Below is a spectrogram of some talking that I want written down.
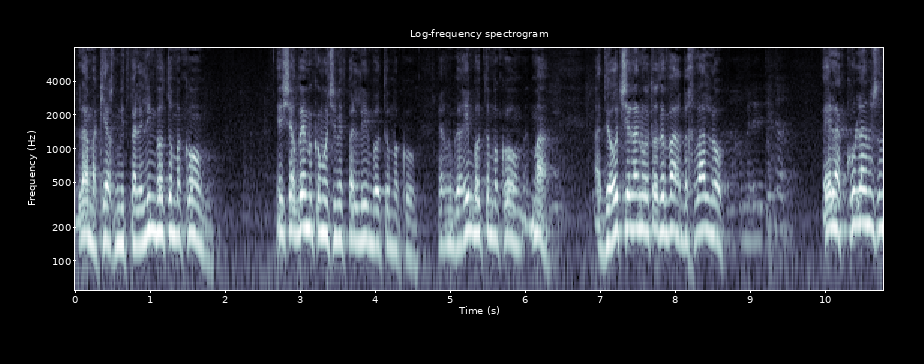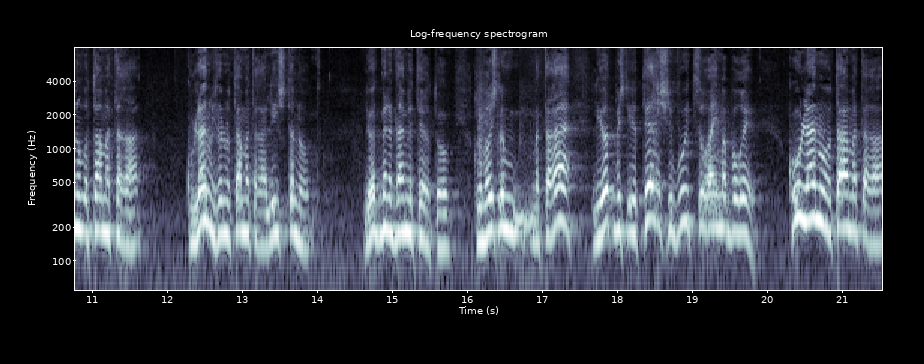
למה? כי אנחנו מתפללים באותו מקום. יש הרבה מקומות שמתפללים באותו מקום. אנחנו גרים באותו מקום. מה? הדעות שלנו אותו דבר? בכלל לא. אלא כולנו יש לנו אותה מטרה, כולנו יש לנו אותה מטרה, להשתנות, להיות בן אדם יותר טוב. כלומר, יש לנו מטרה להיות ביותר שיווי צורה עם הבורא. כולנו אותה המטרה,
